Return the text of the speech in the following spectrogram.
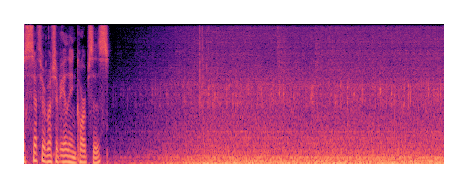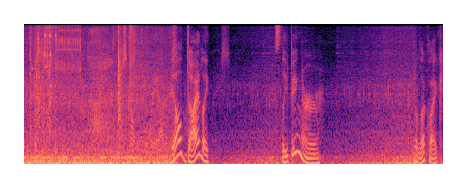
Just sift through a bunch of alien corpses. They all died like sleeping or what it look like?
